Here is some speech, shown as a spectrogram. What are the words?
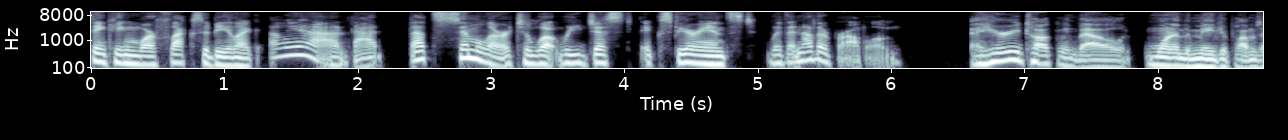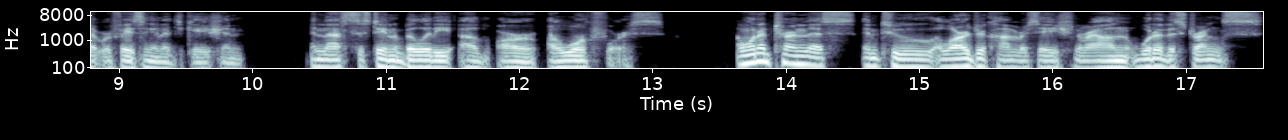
thinking more flexibly like, oh yeah, that that's similar to what we just experienced with another problem. I hear you talking about one of the major problems that we're facing in education, and that's sustainability of our, our workforce. I want to turn this into a larger conversation around what are the strengths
